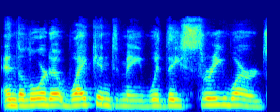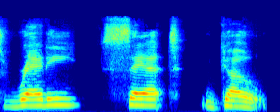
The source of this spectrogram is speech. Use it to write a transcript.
and the Lord awakened me with these three words ready, set, go.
